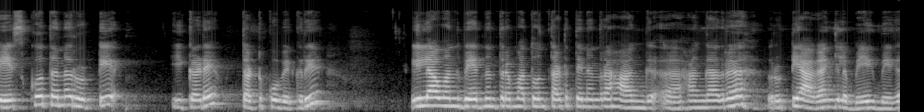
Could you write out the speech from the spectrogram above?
ಬೇಯಿಸ್ಕೋತನ ರೊಟ್ಟಿ ಈ ಕಡೆ ತಟ್ಕೋಬೇಕ್ರಿ. ಇಲ್ಲ, ಒಂದು ಬೇದ ನಂತರ ಮತ್ತೊಂದು ತಟ್ತೇನಂದ್ರೆ ಹಂಗೆ, ಹಂಗಾದ್ರೆ ರೊಟ್ಟಿ ಆಗಂಗಿಲ್ಲ ಬೇಗ ಬೇಗ.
